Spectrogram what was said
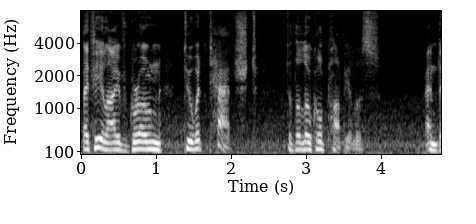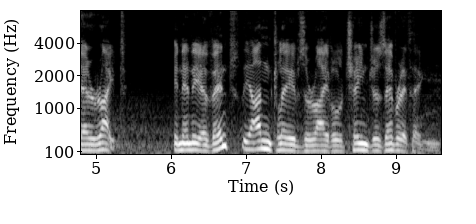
They feel I've grown too attached to the local populace. And they're right. In any event, the Enclave's arrival changes everything.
